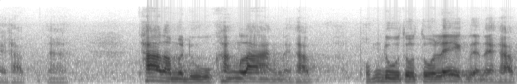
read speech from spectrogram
นะครับนะถ้าเรามาดูข้างล่างนะครับ ผมดูตัวตัวเลขเลยนะครับ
